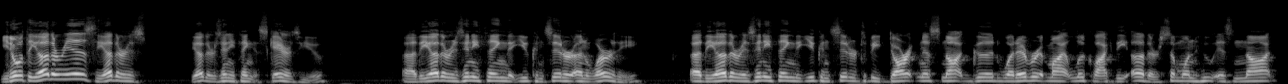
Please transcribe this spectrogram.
You know what the other is? The other is the other is anything that scares you. Uh, the other is anything that you consider unworthy. Uh, the other is anything that you consider to be darkness, not good, whatever it might look like. The other, someone who is not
